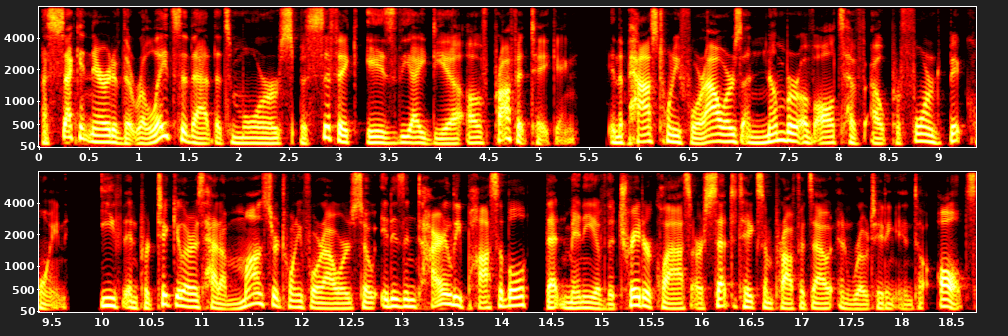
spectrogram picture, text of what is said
A second narrative that relates to that, that's more specific, is the idea of profit taking. In the past 24 hours, a number of alts have outperformed Bitcoin. ETH in particular has had a monster 24 hours, so it is entirely possible that many of the trader class are set to take some profits out and rotating into alts.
